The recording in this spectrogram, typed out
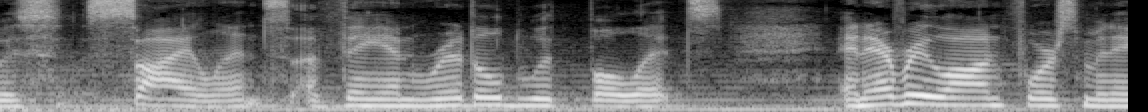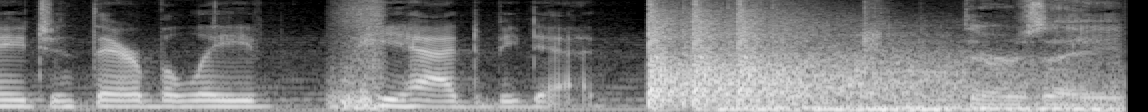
Was silence, a van riddled with bullets, and every law enforcement agent there believed he had to be dead. There's a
